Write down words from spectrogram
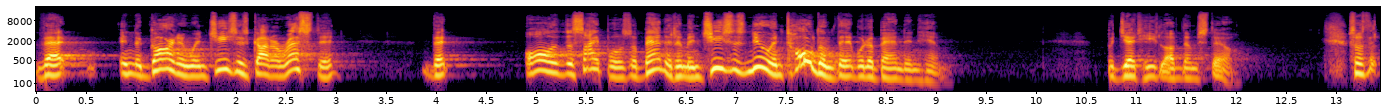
that in the garden, when Jesus got arrested, that all the disciples abandoned him. And Jesus knew and told them they would abandon him. But yet he loved them still. So, th-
